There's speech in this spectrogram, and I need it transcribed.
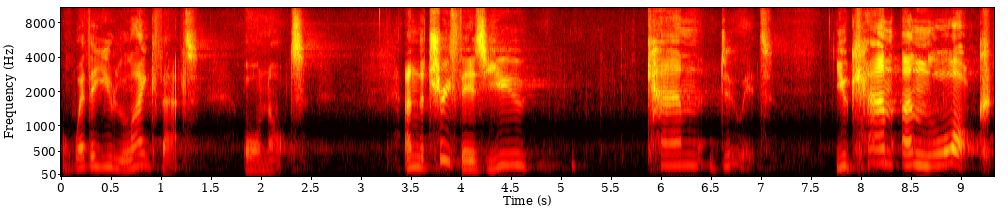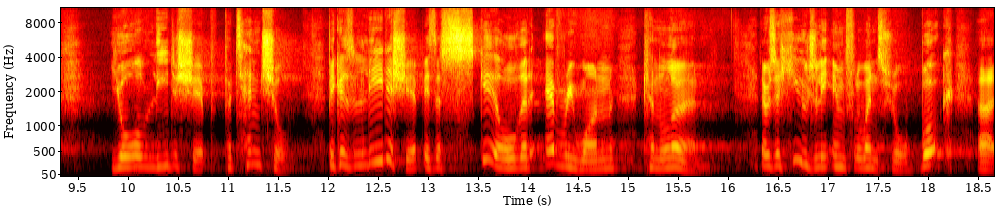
or whether you like that or not. And the truth is, you can do it. You can unlock your leadership potential because leadership is a skill that everyone can learn. There was a hugely influential book uh,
